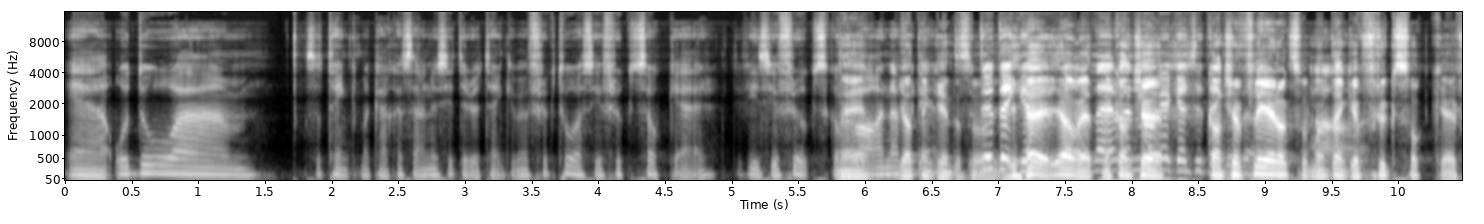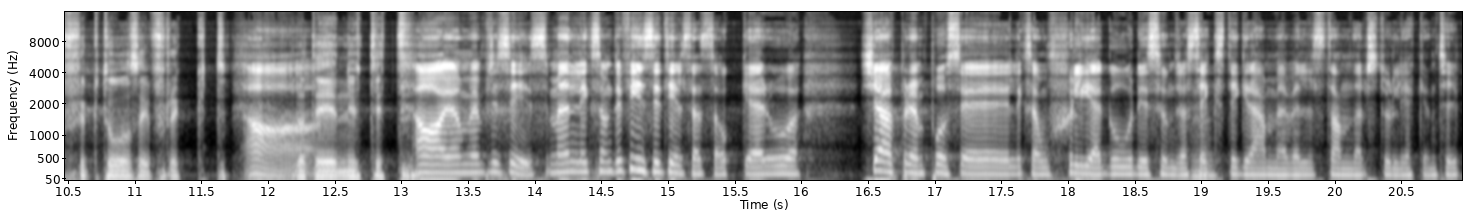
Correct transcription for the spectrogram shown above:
Eh, och då ehm, så tänker man kanske så här, nu sitter du och tänker, men fruktos är ju fruktsocker. Det finns ju frukt, ska man Nej, varna jag för tänker det. inte så. Du tänker Jag- jag vet, men kanske- tänker Kanske så. fler också. Man Ja. tänker fruktsocker, fruktos är frukt. Ja. Att det är nyttigt. Ja, ja men precis. Men liksom, det finns i tillsatt socker. Och köper en påse liksom, gelégodis, 160 Mm. gram är väl standardstorleken typ.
